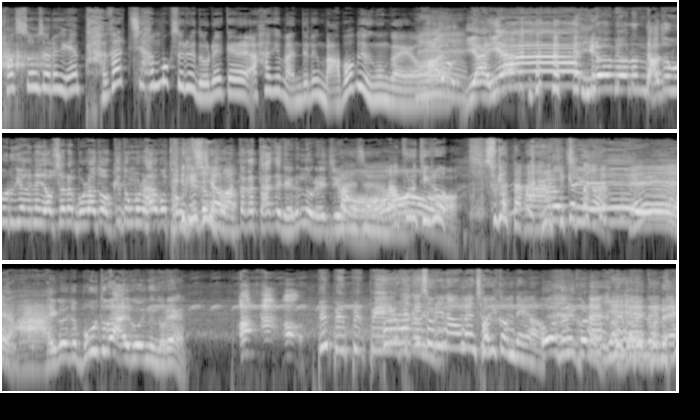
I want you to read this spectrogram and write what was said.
첫 소절에 그냥 다 같이 한 목소리로 노래를 하게 만드는 마법의 응원가예요. 네. 아유, 야, 야! 이러면은 나도 모르게 그냥 옆 사람 몰라도 어깨동무를 하고 덩실덩실 그렇죠. 왔다 갔다 하게 되는 노래죠. 맞아요. 앞으로 뒤로 숙였다가 그렇지. 제꼈다가. 네. 아, 이거 저 모두가 알고 있는 노래. 아, 아, 아, 삐삐삐삐. 호랑이 소리 나오면 저희 건데요. 어, 노래 거네. 예, 노래 네, 거네. 네.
